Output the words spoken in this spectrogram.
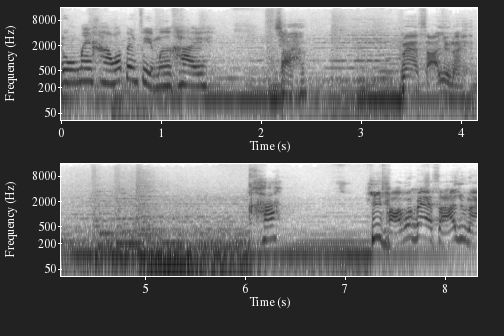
รู้ไหมคะว่าเป็นฝีมือใคร สา แม่สาอยู่ไหน คะ พี่ถามว่าแม่สาอยู่ไหน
